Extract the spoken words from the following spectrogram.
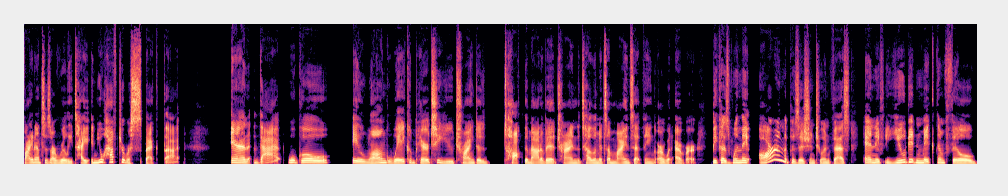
finances are really tight and you have to respect that. And that will go a long way compared to you trying to talk them out of it, trying to tell them it's a mindset thing or whatever. Because when they are in the position to invest, and if you didn't make them feel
